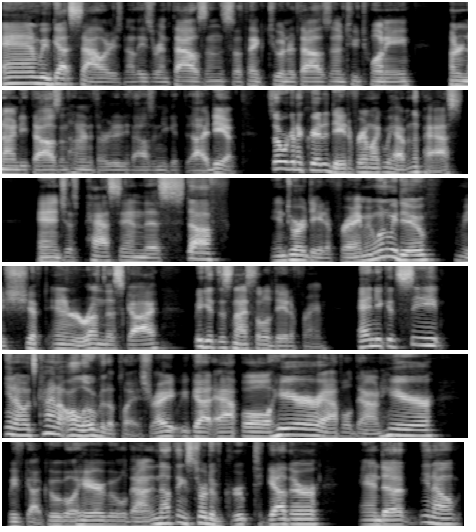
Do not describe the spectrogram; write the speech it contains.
And we've got salaries. Now these are in thousands, so think 200,000, 220, 190,000, 130,000, you get the idea. So we're gonna create a data frame like we have in the past and just pass in this stuff into our data frame. And when we do, let me shift enter to run this guy, we get this nice little data frame. And you can see, you know, it's kind of all over the place, right? We've got Apple here, Apple down here, We've got Google here, Google down. And nothing's sort of grouped together. And, uh, you know,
